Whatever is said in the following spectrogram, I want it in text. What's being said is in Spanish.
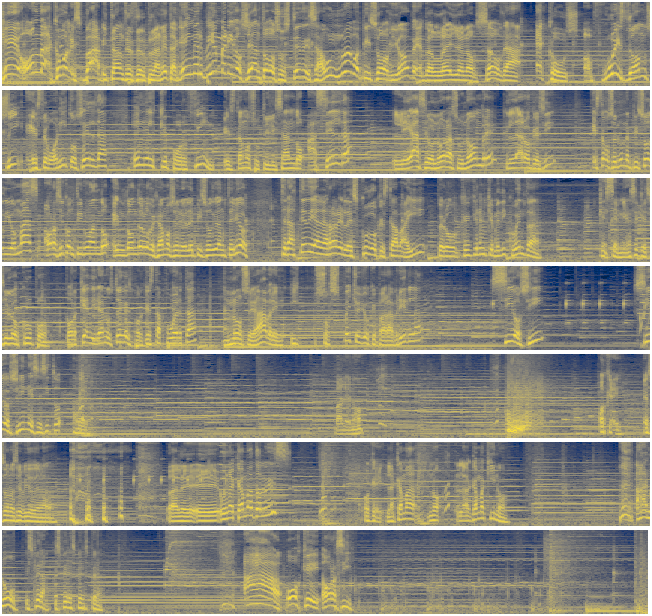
¿Qué onda? ¿Cómo les va, habitantes del planeta gamer? Bienvenidos sean todos ustedes a un nuevo episodio de The Legend of Zelda Echoes of Wisdom. Sí, este bonito Zelda en el que por fin estamos utilizando a Zelda. ¿Le hace honor a su nombre? Claro que sí. Estamos en un episodio más, ahora sí continuando en donde lo dejamos en el episodio anterior. Traté de agarrar el escudo que estaba ahí, pero ¿qué creen que me di cuenta? Que se me hace que sí lo ocupo. ¿Por qué dirán ustedes? Porque esta puerta no se abre y sospecho yo que para abrirla, sí o sí, sí o sí necesito... A ver. Vale, no. Ok, eso no sirvió de nada. vale, eh, ¿una cama tal vez? Ok, la cama... No, la cama aquí no. Ah, no, espera, espera, espera, espera. Ah, ok, ahora sí.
